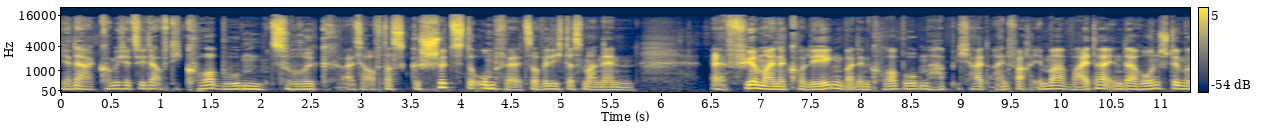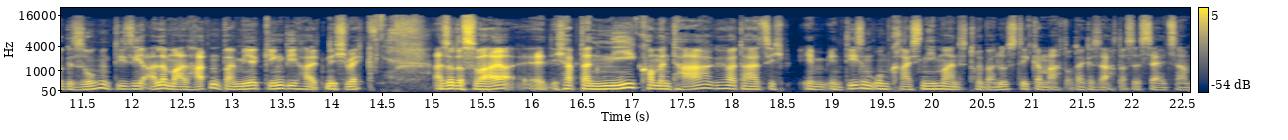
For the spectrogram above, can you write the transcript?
Ja, da komme ich jetzt wieder auf die Chorbuben zurück, also auf das geschützte Umfeld, so will ich das mal nennen. Äh, für meine Kollegen bei den Chorbuben habe ich halt einfach immer weiter in der hohen Stimme gesungen, die sie alle mal hatten. Bei mir ging die halt nicht weg. Also das war, äh, ich habe da nie Kommentare gehört, da hat sich in, in diesem Umkreis niemand drüber lustig gemacht oder gesagt, das ist seltsam.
